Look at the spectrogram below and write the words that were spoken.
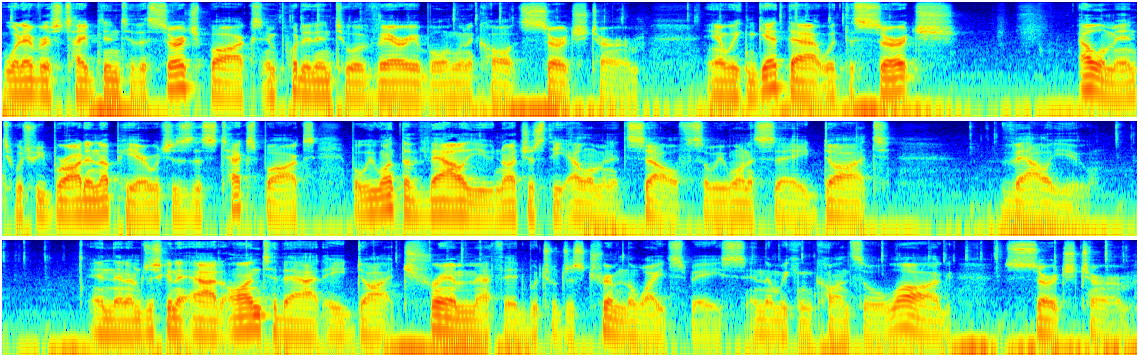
whatever's typed into the search box and put it into a variable. I'm going to call it search term. And we can get that with the search element, which we brought in up here, which is this text box, but we want the value, not just the element itself. So we want to say dot value. And then I'm just going to add on to that a dot trim method, which will just trim the white space. And then we can console log search term.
